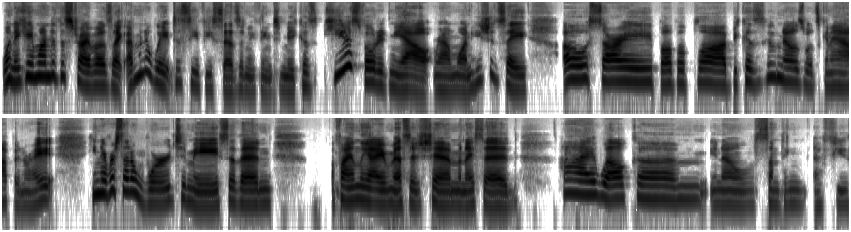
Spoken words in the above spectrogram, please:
when he came onto this tribe, I was like, I'm gonna wait to see if he says anything to me because he just voted me out round one. He should say, oh, sorry, blah, blah, blah, because who knows what's going to happen, right? He never said a word to me. So then finally I messaged him and I said, hi, welcome, you know, something, a few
